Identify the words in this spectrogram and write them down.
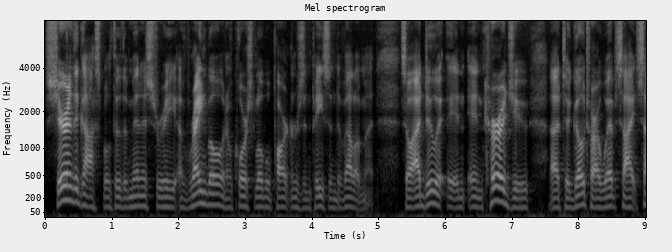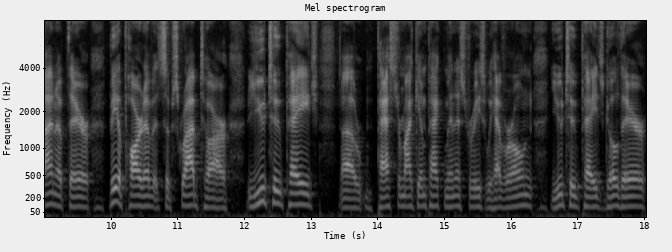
sharing the gospel through the ministry of Rainbow and, of course, Global Partners in Peace and Development. So I do encourage you uh, to go to our website, sign up there, be a part of it, subscribe to our YouTube page, uh, Pastor Mike Impact Ministries. We have our own YouTube page. Go there,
